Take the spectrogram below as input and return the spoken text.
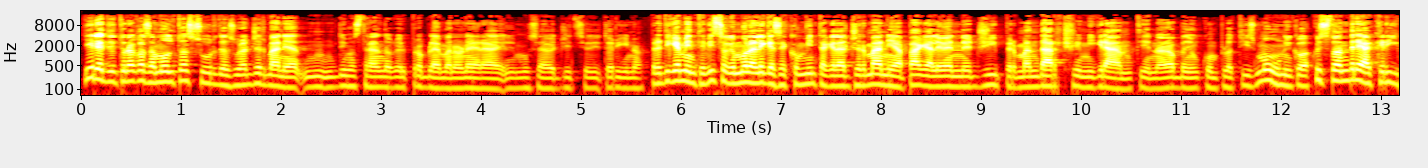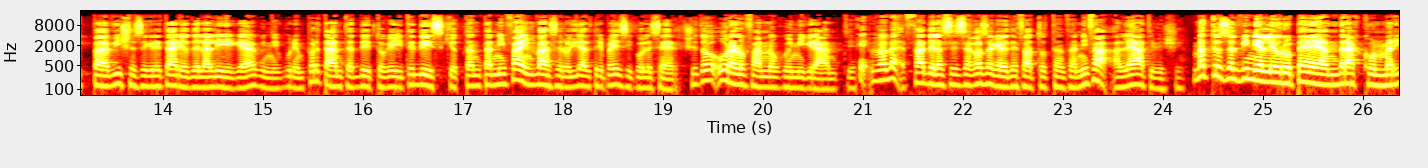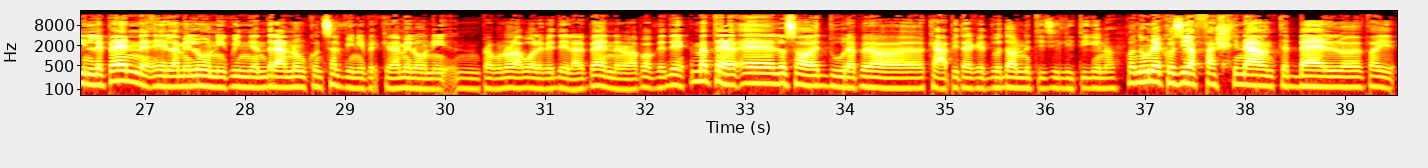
Ieri ha detto una cosa molto assurda sulla Germania, mm, dimostrando che il problema non era il Museo Egizio di Torino. Praticamente, visto che mo la Lega si è convinta che la Germania paga le ONG per mandarci migranti, una roba di un complottismo unico, questo Andrea Crippa, vice segretario della Lega, quindi pure importante, ha detto che i tedeschi 80 anni fa invasero gli altri paesi con l'esercito, ora lo fanno con i migranti. E vabbè, fate la stessa cosa che avete fatto 80 anni fa, alleativici. Matteo Salvini alle europee andrà con Marine Le Pen e la Meloni quindi andrà non con Salvini perché la Meloni Meloni mm, proprio non la vuole vedere, la Le Pen non la può vedere. Matteo, eh, lo so, è dura, però eh, capita che due donne ti si litighino. Quando uno è così affascinante, bello, e poi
